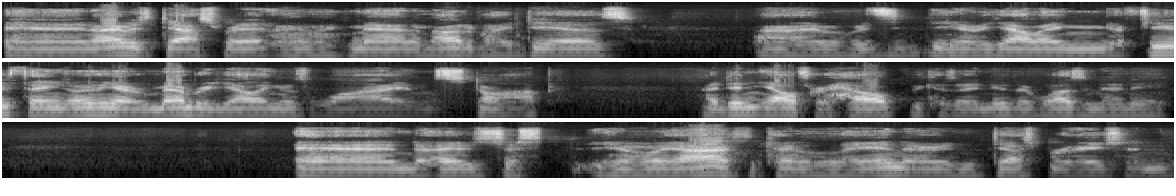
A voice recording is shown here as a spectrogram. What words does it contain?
and I was desperate. I'm like, man, I'm out of ideas. I was, you know, yelling a few things. The only thing I remember yelling was "why" and "stop." I didn't yell for help because I knew there wasn't any. And I was just, you know, yeah, I was kind of laying there in desperation,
